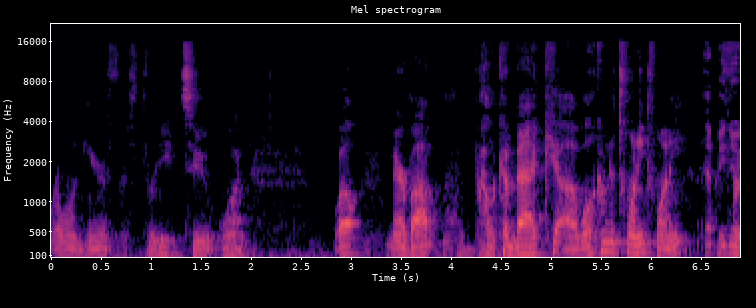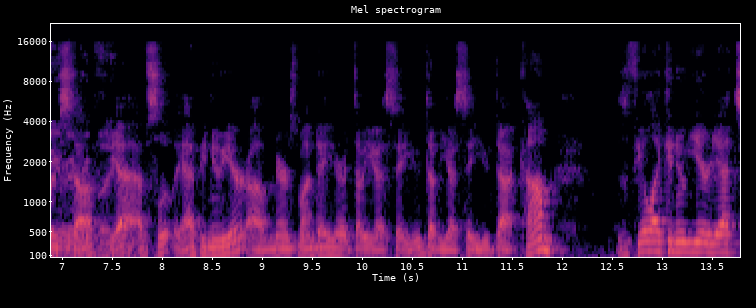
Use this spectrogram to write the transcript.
rolling here for three, two, one. Well, Mayor Bob, welcome back. Uh, welcome to 2020. Happy New Year, off, everybody. Yeah, absolutely. Happy New Year. Uh, Mayor's Monday here at WSAU, WSAU.com. Does it feel like a new year yet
